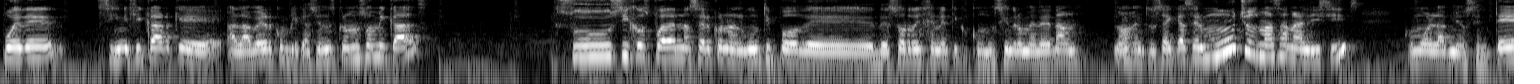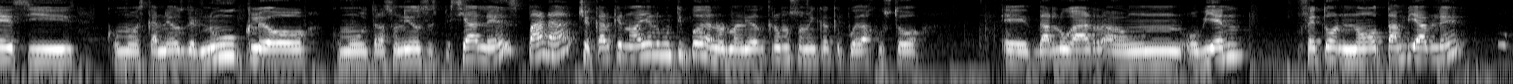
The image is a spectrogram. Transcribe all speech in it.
puede significar que al haber complicaciones cromosómicas, sus hijos puedan nacer con algún tipo de desorden genético como síndrome de Down, ¿no? Entonces hay que hacer muchos más análisis, como la amniocentesis, como escaneos del núcleo, como ultrasonidos especiales, para checar que no hay algún tipo de anormalidad cromosómica que pueda justo eh, dar lugar a un o bien feto no tan viable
